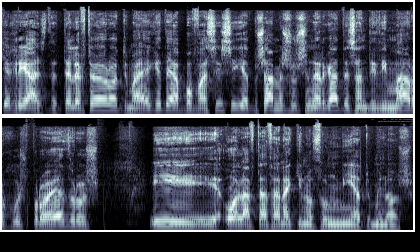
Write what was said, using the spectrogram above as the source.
Και χρειάζεται. Τελευταίο ερώτημα. Έχετε αποφασίσει για τους άμεσους συνεργάτες, αντιδημάρχους, προέδρους ή όλα αυτά θα ανακοινωθούν μία του μηνός;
